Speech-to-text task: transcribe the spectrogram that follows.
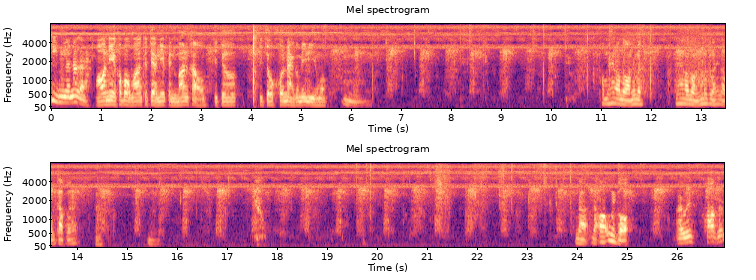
team nhiều nó cả อ๋อ นี่เขาบอกว่าถ้าเจอนี่เป็นบ้านเขาจะเจอจะเจอคนไหนก็ไม่มีเขาบอก อืมเขาไม่ให้เรานอนใช่ไหมไม่ให้เรานอนก็ไม่เป็นไรให้เรากลับก็ได้ น่ะน่ะอ้ออุ้ยก่อ ừ khó cái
